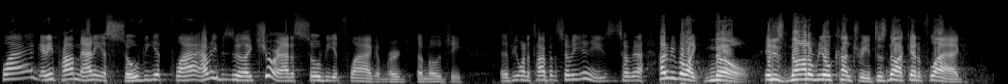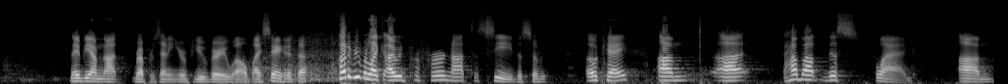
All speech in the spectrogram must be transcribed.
flag? Any problem adding a Soviet flag? How many people are like, sure, add a Soviet flag emoji? And if you want to talk about the Soviet Union, use the Soviet. How many people are like, no, it is not a real country. It does not get a flag. Maybe I'm not representing your view very well by saying it that. How many people are like, I would prefer not to see the Soviet? Okay. Um, uh, how about this flag? Um,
